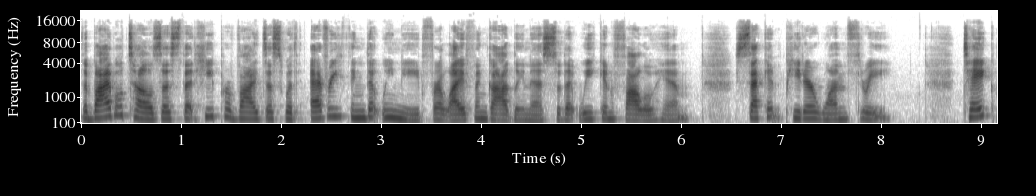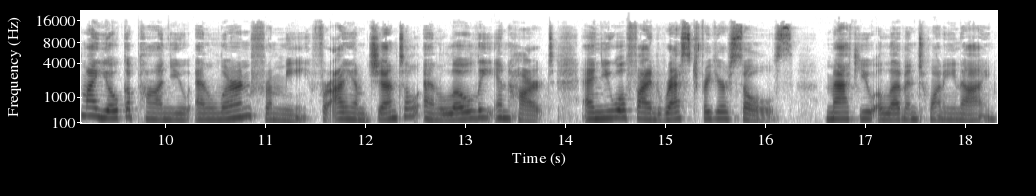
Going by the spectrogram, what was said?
The Bible tells us that he provides us with everything that we need for life and godliness so that we can follow him. 2 Peter 1 3. Take my yoke upon you and learn from me, for I am gentle and lowly in heart, and you will find rest for your souls. Matthew 11:29.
